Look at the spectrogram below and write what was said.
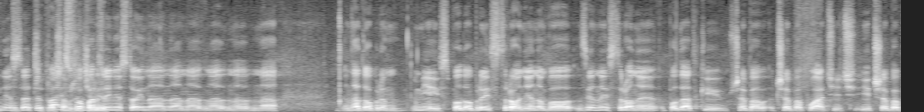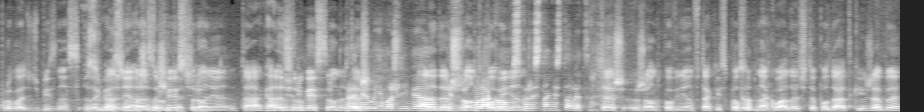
Niestety przepraszam, państwo że bardziej nie stoi na, na, na, na, na, na, na dobrym miejscu, po dobrej stronie, no bo z jednej strony podatki trzeba, trzeba płacić i trzeba prowadzić biznes legalnie, ale z drugiej sikać, nie? stronie, tak, ale z drugiej strony Premier też, uniemożliwia ale też rząd Polakom powinien- skorzystanie z toalety. też rząd powinien w taki sposób Utrudnia. nakładać te podatki, żeby,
